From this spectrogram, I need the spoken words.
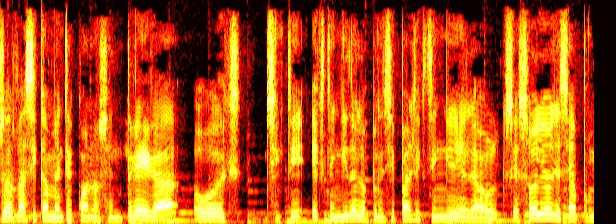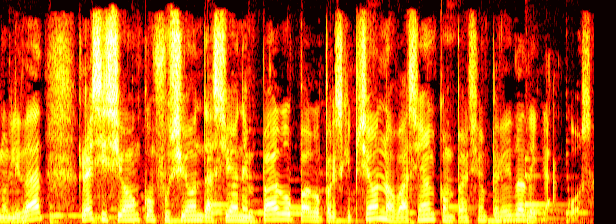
pues es básicamente cuando se entrega o extinguido lo principal, se extingue el accesorio, ya sea por nulidad, rescisión, confusión, dación en pago, pago prescripción, ovación, comprensión perdida de la cosa.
